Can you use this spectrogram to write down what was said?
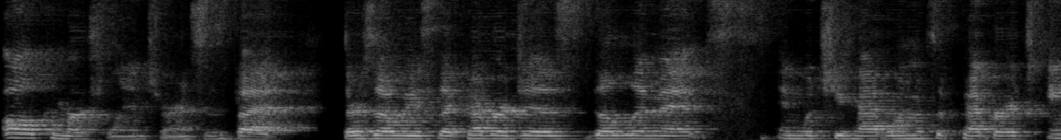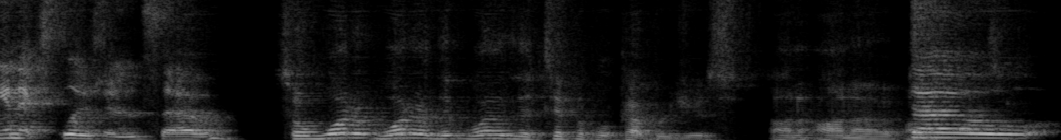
all commercial insurances, but there's always the coverages, the limits in which you have limits of coverage and exclusions. So, so what are, what are the, what are the typical coverages on, on a, on so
